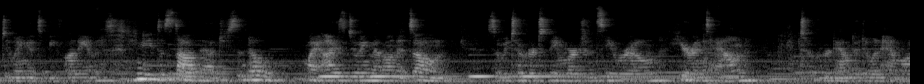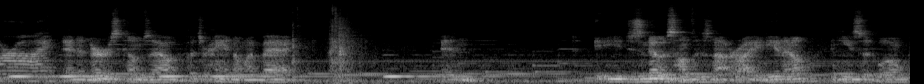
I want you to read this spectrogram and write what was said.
doing it to be funny, and I said, "You need to stop that." She said, "No, my eye's doing that on its own." So we took her to the emergency room here in town, took her down to do an MRI. and a nurse comes out puts her hand on my back and you just know something's not right you know and he said well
